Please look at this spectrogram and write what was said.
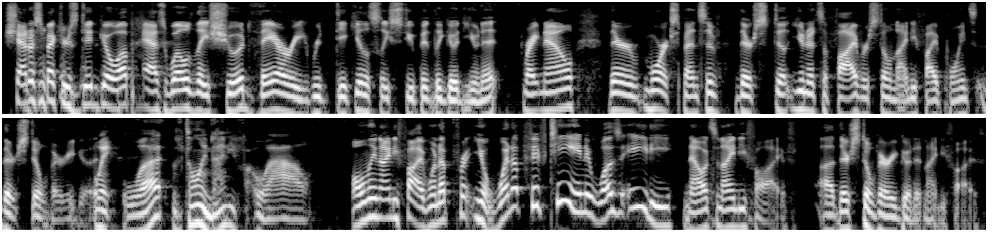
Shadow Spectres did go up as well as they should. They are a ridiculously stupidly good unit right now. They're more expensive. They're still units of five are still ninety five points. They're still very good. Wait, what? It's only 95. Wow. Only ninety five went up for you know went up fifteen. It was eighty. Now it's ninety five. Uh, they're still very good at ninety five.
